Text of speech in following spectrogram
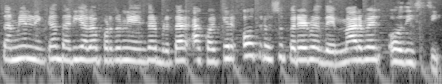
también le encantaría la oportunidad de interpretar a cualquier otro superhéroe de Marvel o DC.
